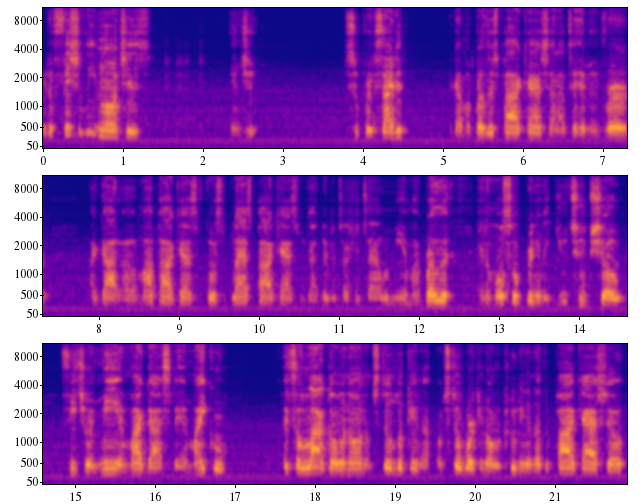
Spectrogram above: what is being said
It officially launches in June. Super excited. I got my brother's podcast. Shout out to him and Ver. I got uh, my podcast, of course, the Blast Podcast. We got Never Tuck Your Town with me and my brother. And I'm also bringing a YouTube show featuring me and my guy, Stan Michael. It's a lot going on. I'm still looking, I'm still working on recruiting another podcast show.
